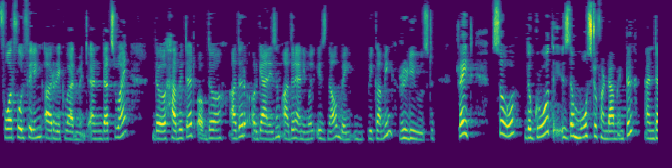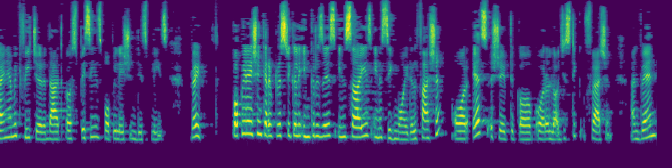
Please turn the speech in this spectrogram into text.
for fulfilling our requirement. And that's why the habitat of the other organism, other animal is now being, becoming reduced, right? So the growth is the most fundamental and dynamic feature that a species population displays, right? Population characteristically increases in size in a sigmoidal fashion or S-shaped curve or a logistic fashion. And when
